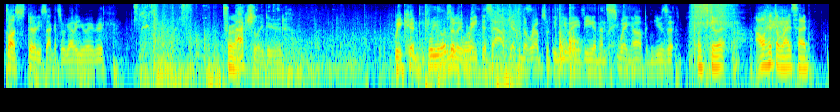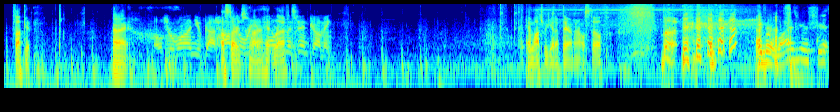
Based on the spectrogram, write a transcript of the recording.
Plus 30 seconds, we got a UAV. True. Actually, dude, we could What are you looking literally for? wait this out, get to the ropes with the UAV, and then swing up and use it. Let's do it. I'll hit the right side. Fuck it. All right. Ultra One, you've got I'll start hostile trying to hit left. incoming. And watch we get up there and they're all stealth. But Hey bro, why is your shit?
